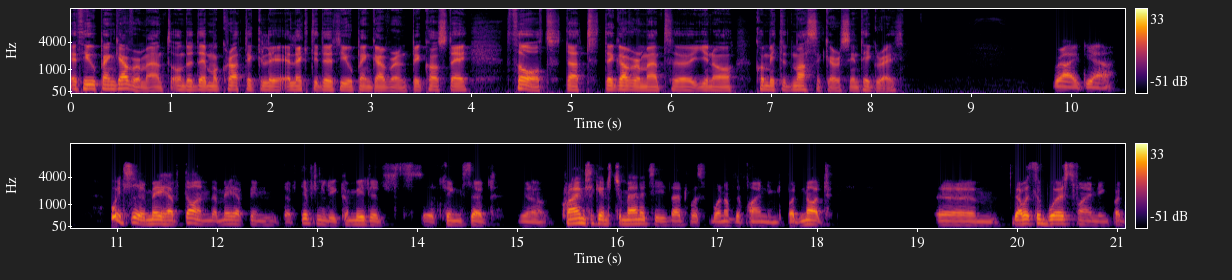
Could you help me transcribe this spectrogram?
Ethiopian government, on the democratically elected Ethiopian government, because they thought that the government, uh, you know, committed massacres in Tigray. Right. Yeah. Which they may have done. They may have been. They've definitely committed uh, things that you know crimes against humanity. That was one of the findings, but not. Um, that was the worst finding, but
